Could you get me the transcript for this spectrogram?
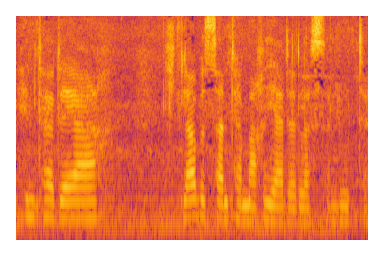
hinter der, ich glaube, Santa Maria della Salute.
